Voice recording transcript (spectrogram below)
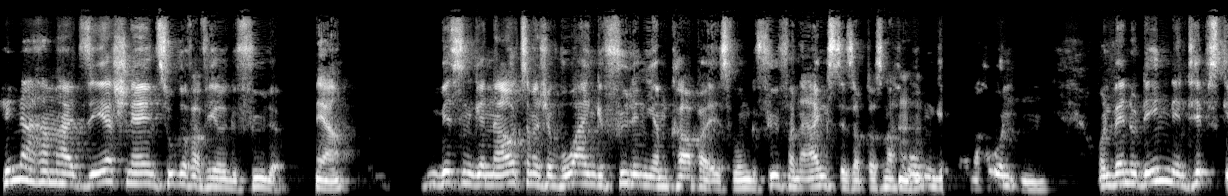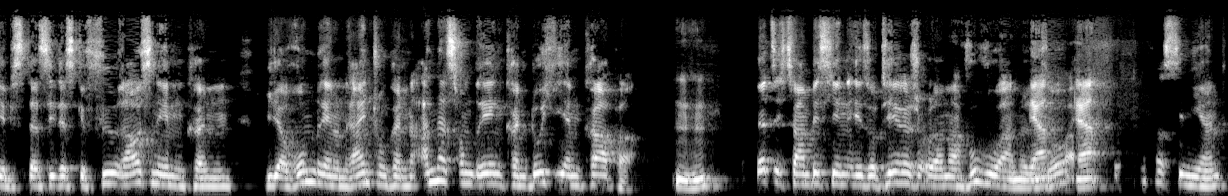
Kinder haben halt sehr schnellen Zugriff auf ihre Gefühle. Ja die wissen genau zum Beispiel, wo ein Gefühl in ihrem Körper ist, wo ein Gefühl von Angst ist, ob das nach mhm. oben geht oder nach unten. Und wenn du denen den Tipps gibst, dass sie das Gefühl rausnehmen können, wieder rumdrehen und reintun können, andersrum drehen können durch ihren Körper. Mhm. Hört sich zwar ein bisschen esoterisch oder nach Wuwu an oder ja, so, aber ja. das ist faszinierend.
